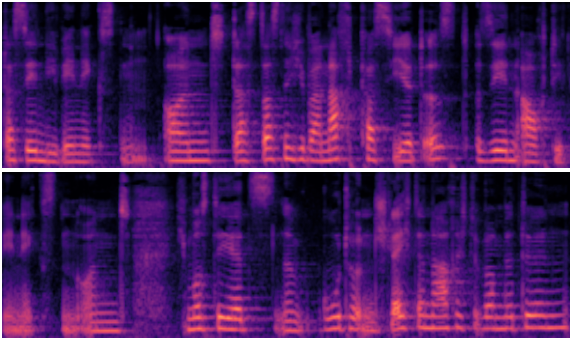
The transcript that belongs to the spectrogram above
das sehen die wenigsten. Und dass das nicht über Nacht passiert ist, sehen auch die wenigsten. Und ich musste jetzt eine gute und eine schlechte Nachricht übermitteln.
